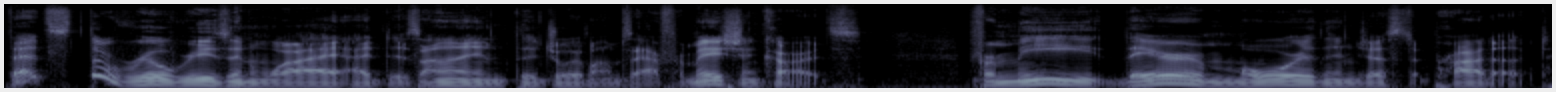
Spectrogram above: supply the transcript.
That's the real reason why I designed the Joy Bombs affirmation cards for me, they're more than just a product.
